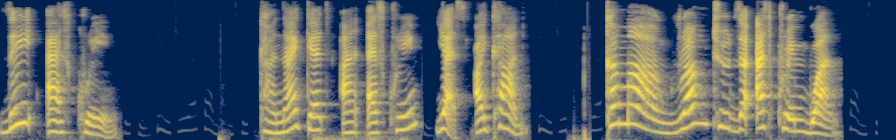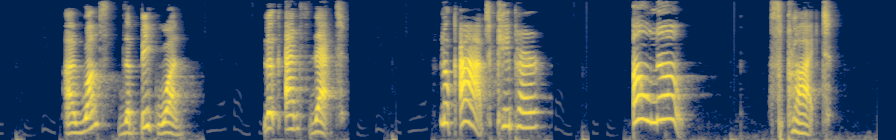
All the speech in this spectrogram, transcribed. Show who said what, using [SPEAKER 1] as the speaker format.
[SPEAKER 1] the ice cream. Can I get an ice cream? Yes, I can. Come on, run to the ice cream one. I want the big one. Look at that. Look at Kipper. Oh no! Sprite.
